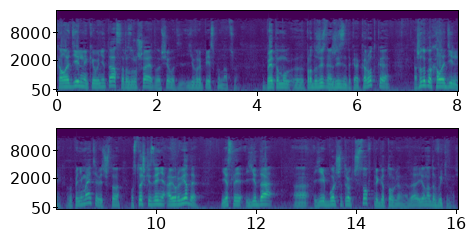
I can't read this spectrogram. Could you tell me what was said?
холодильник и унитаз разрушают вообще вот европейскую нацию. И поэтому э, продолжительность жизни такая короткая. А что такое холодильник? Вы понимаете ведь, что вот с точки зрения аюрведы, если еда а, ей больше трех часов приготовленная, да, ее надо выкинуть.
